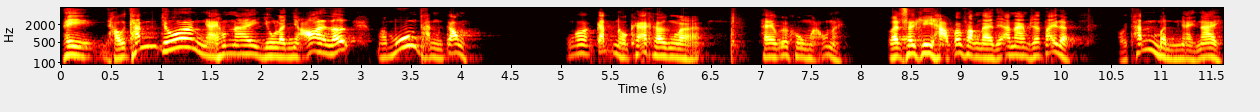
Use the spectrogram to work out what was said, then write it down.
thì hội thánh chúa ngày hôm nay dù là nhỏ hay lớn mà muốn thành công không có cách nào khác hơn là theo cái khuôn mẫu này. Và sau khi học cái phần này thì anh em sẽ thấy được hội thánh mình ngày nay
